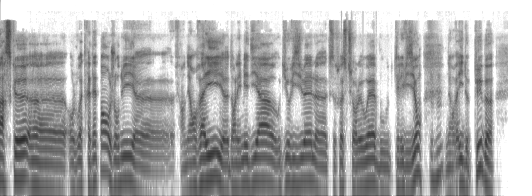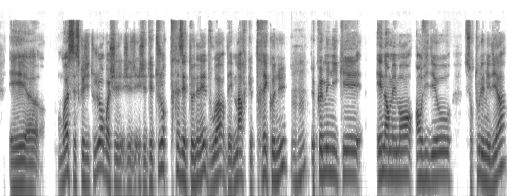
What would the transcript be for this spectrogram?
parce que euh, on le voit très nettement aujourd'hui, euh, on est envahi dans les médias audiovisuels, que ce soit sur le web ou télévision, mmh on est envahi de pubs et moi, c'est ce que j'ai toujours. Moi, j'étais toujours très étonné de voir des marques très connues mmh de communiquer énormément en vidéo sur tous les médias.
